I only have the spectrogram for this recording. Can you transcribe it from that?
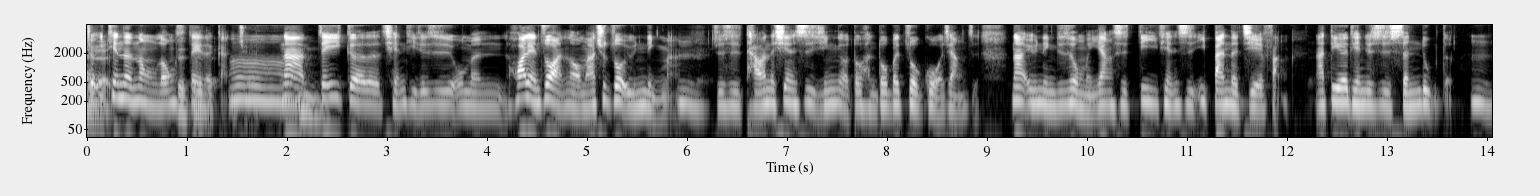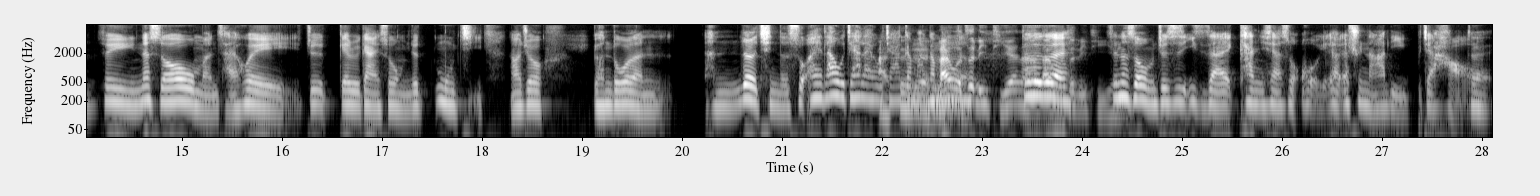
就一天的那种 long stay 的感觉。那这一个的前提就是，我们花莲做完了，我们要去做云林嘛。嗯，就是台湾的县市已经有都很多被做过这样子。那云林就是我们一样是第一天是一般的街访，那第二天就是深入的。嗯，所以那时候我们才会，就是 Gary 刚才说，我们就募集，然后就有很多人。很热情的说：“哎，来我家，来我家，干嘛干嘛？来我这里体验啊！对对对，这里体验。所以那时候我们就是一直在看一下，说哦，要要去哪里比较好？对，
